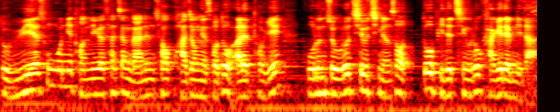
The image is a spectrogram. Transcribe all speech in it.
또 위에 송곳니 덧니가 살짝 나는 저 과정에서도 아래턱이 오른쪽으로 치우치면서 또 비대칭으로 가게 됩니다.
